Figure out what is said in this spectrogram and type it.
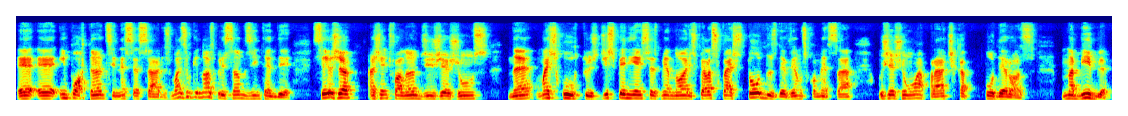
é, é, importantes e necessários. Mas o que nós precisamos entender, seja a gente falando de jejuns né, mais curtos, de experiências menores, pelas quais todos devemos começar, o jejum é uma prática poderosa. Na Bíblia,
